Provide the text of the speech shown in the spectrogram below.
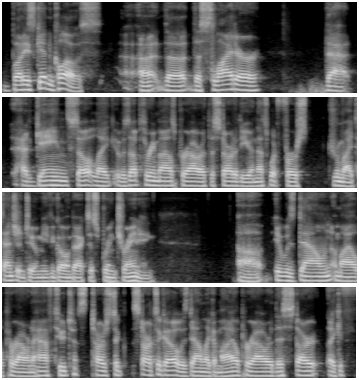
but he's getting close. Uh, the the slider that had gained so like it was up three miles per hour at the start of the year, and that's what first drew my attention to him, even going back to spring training. Uh, it was down a mile per hour and a half two t- starts to, starts ago. It was down like a mile per hour this start. Like if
